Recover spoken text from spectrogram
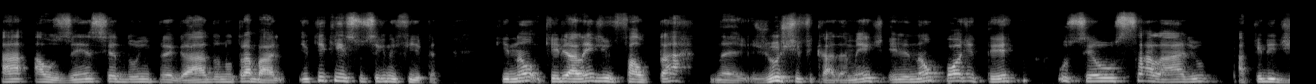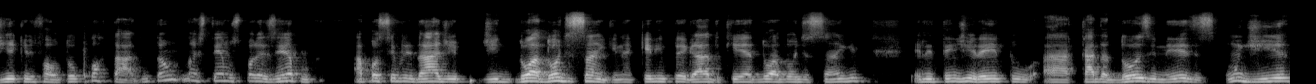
a ausência do empregado no trabalho. E o que, que isso significa? Que, não, que ele, além de faltar né, justificadamente, ele não pode ter o seu salário aquele dia que ele faltou cortado. Então, nós temos, por exemplo, a possibilidade de doador de sangue, né? aquele empregado que é doador de sangue, ele tem direito a cada 12 meses um dia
